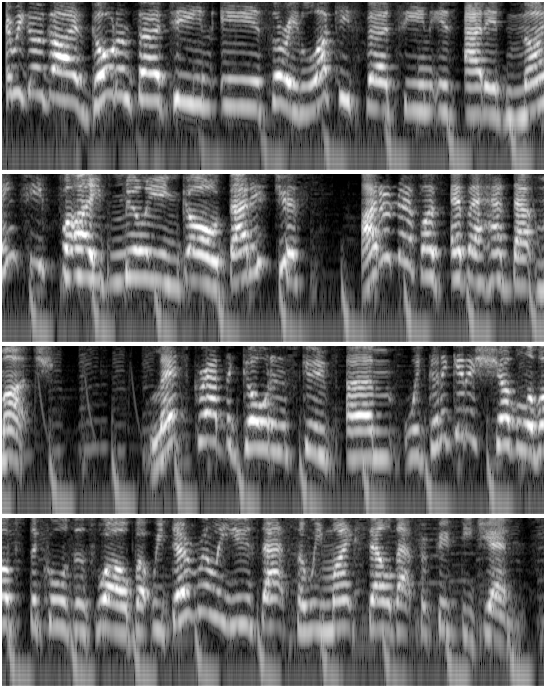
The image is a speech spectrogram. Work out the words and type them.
Here we go, guys. Golden 13 is, sorry, Lucky 13 is added 95 million gold. That is just, I don't know if I've ever had that much. Let's grab the golden scoop. Um, we're going to get a shovel of obstacles as well, but we don't really use that, so we might sell that for 50 gems.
